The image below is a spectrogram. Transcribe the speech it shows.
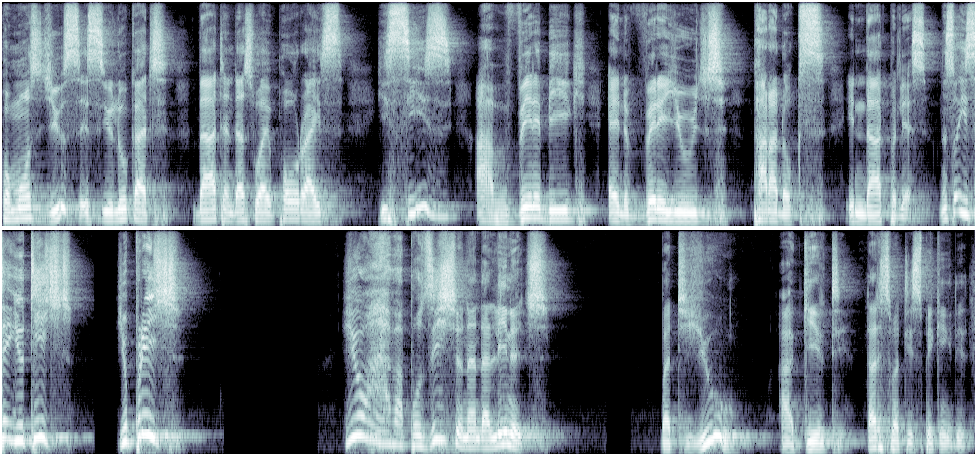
for most Jews as you look at that, and that's why Paul writes, he sees a very big and very huge paradox in that place. And so he said, you teach, you preach, you have a position and a lineage, but you are guilty. That is what he's speaking.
